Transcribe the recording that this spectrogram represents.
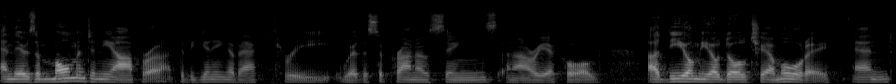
And there's a moment in the opera at the beginning of Act Three where the soprano sings an aria called Addio mio dolce amore. And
